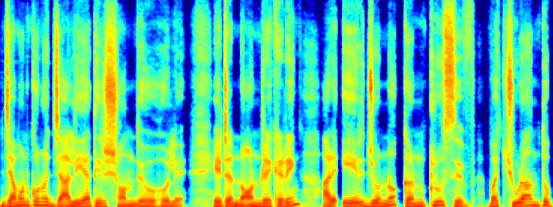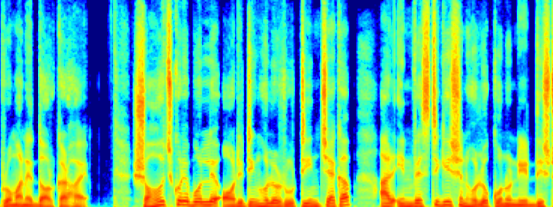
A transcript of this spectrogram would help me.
যেমন কোনো জালিয়াতির সন্দেহ হলে। এটা নন রেকারিং আর এর জন্য কনক্লুসিভ বা চূড়ান্ত প্রমাণের দরকার হয়। সহজ করে বললে অডিটিং হলো রুটিন চেক আর ইনভেস্টিগেশন হলো কোনো নির্দিষ্ট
